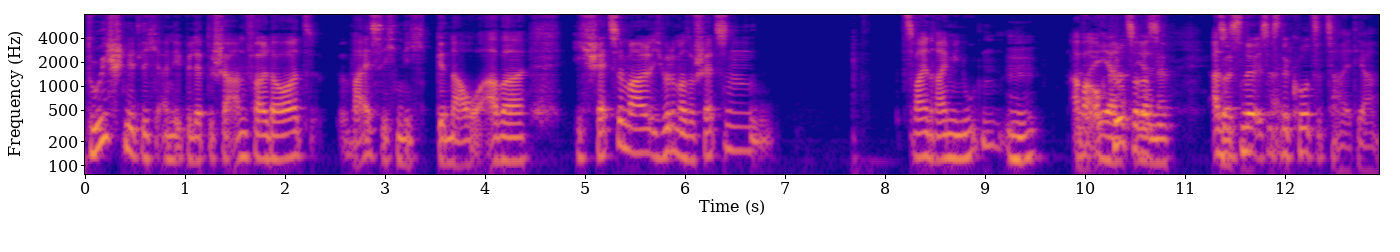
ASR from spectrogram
durchschnittlich ein epileptischer Anfall dauert, weiß ich nicht genau, aber ich schätze mal, ich würde mal so schätzen, zwei, drei Minuten. Mhm. Also aber auch eher, kürzeres, eher Also es ist, eine, es ist eine kurze Zeit, ja.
